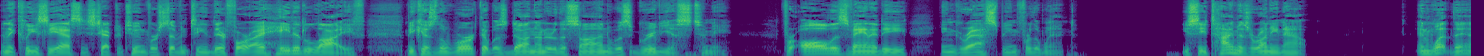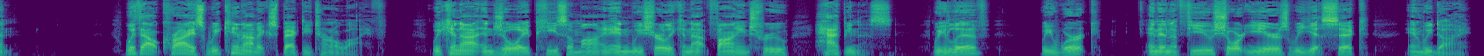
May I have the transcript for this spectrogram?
in Ecclesiastes chapter 2 and verse 17, Therefore I hated life, because the work that was done under the sun was grievous to me, for all is vanity and grasping for the wind. You see, time is running out. And what then? Without Christ, we cannot expect eternal life. We cannot enjoy peace of mind, and we surely cannot find true happiness. We live, we work, and in a few short years we get sick and we die.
